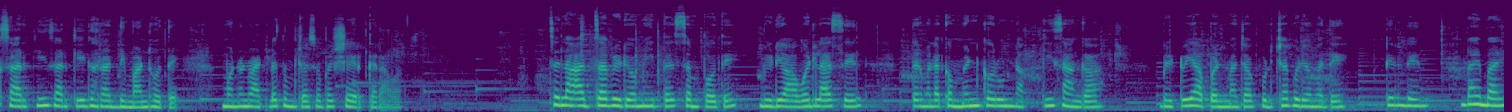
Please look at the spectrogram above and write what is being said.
सारखी सारखी घरात डिमांड होते. म्हणून वाटलं तुमच्यासोबत शेअर करावं. चला आजचा व्हिडिओ मी इथंच संपवते. व्हिडिओ आवडला असेल तर मला कमेंट करून नक्की सांगा. भेटूया आपण माझ्या पुढच्या व्हिडिओमध्ये टिल देन बाय बाय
